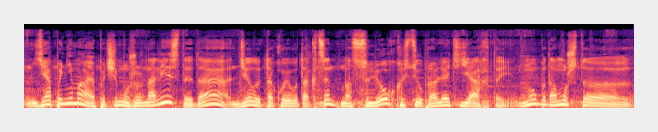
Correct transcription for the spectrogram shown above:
я понимаю, почему журналисты, да, делают такой вот акцент на с легкостью управлять яхтой. Ну, потому что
